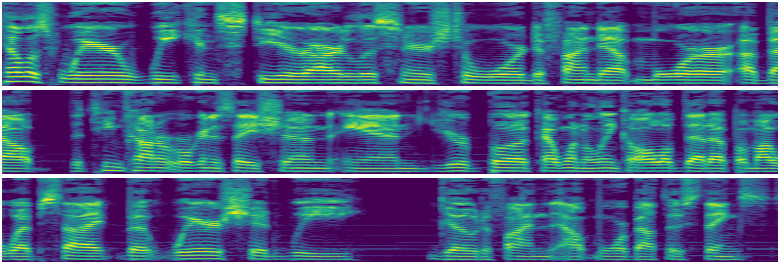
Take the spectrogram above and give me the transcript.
tell us where we can steer our listeners toward to find out more about the Team Connor organization and your book. I want to link all of that up on my website, but where should we go to find out more about those things?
